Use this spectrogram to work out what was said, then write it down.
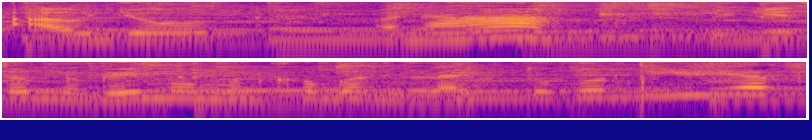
આવજો. અને હા વીડિયો તમને ગમ્યો મને ખબર લાઈક તો કરી યાર.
